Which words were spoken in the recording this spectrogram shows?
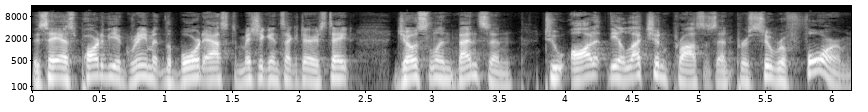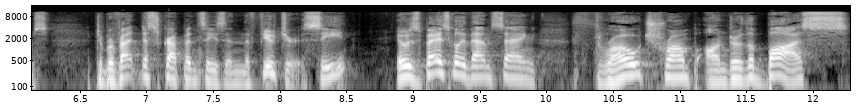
They say as part of the agreement, the board asked Michigan Secretary of State Jocelyn Benson to audit the election process and pursue reforms to prevent discrepancies in the future. See, it was basically them saying, throw Trump under the bus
